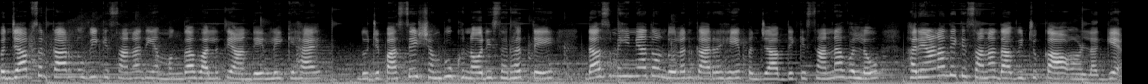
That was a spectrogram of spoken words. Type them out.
ਪੰਜਾਬ ਸਰਕਾਰ ਨੂੰ ਵੀ ਕਿਸਾਨਾਂ ਦੀਆਂ ਮੰਗਾਂ ਵੱਲ ਧਿਆਨ ਦੇਣ ਲਈ ਕਿਹਾ ਹੈ। ਦੂਜੇ ਪਾਸੇ ਸ਼ੰਭੂ ਖਨੌਰੀ ਸਰਹੱਦ ਤੇ 10 ਮਹੀਨਿਆਂ ਤੋਂ ਅੰਦੋਲਨ ਕਰ ਰਹੇ ਪੰਜਾਬ ਦੇ ਕਿਸਾਨਾਂ ਵੱਲੋਂ ਹਰਿਆਣਾ ਦੇ ਕਿਸਾਨਾਂ ਦਾ ਵੀ ਝੁਕਾਅ ਆਉਣ ਲੱਗ ਗਿਆ।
